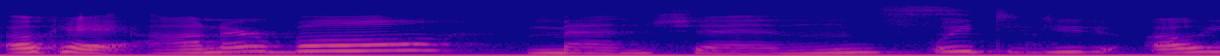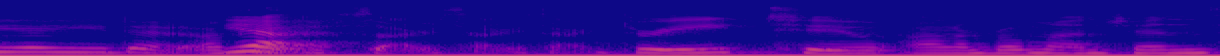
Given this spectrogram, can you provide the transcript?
Okay, honorable mentions. Wait, did you? Do, oh yeah, you did. Okay, Yeah. Sorry, sorry, sorry. three, two honorable mentions.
